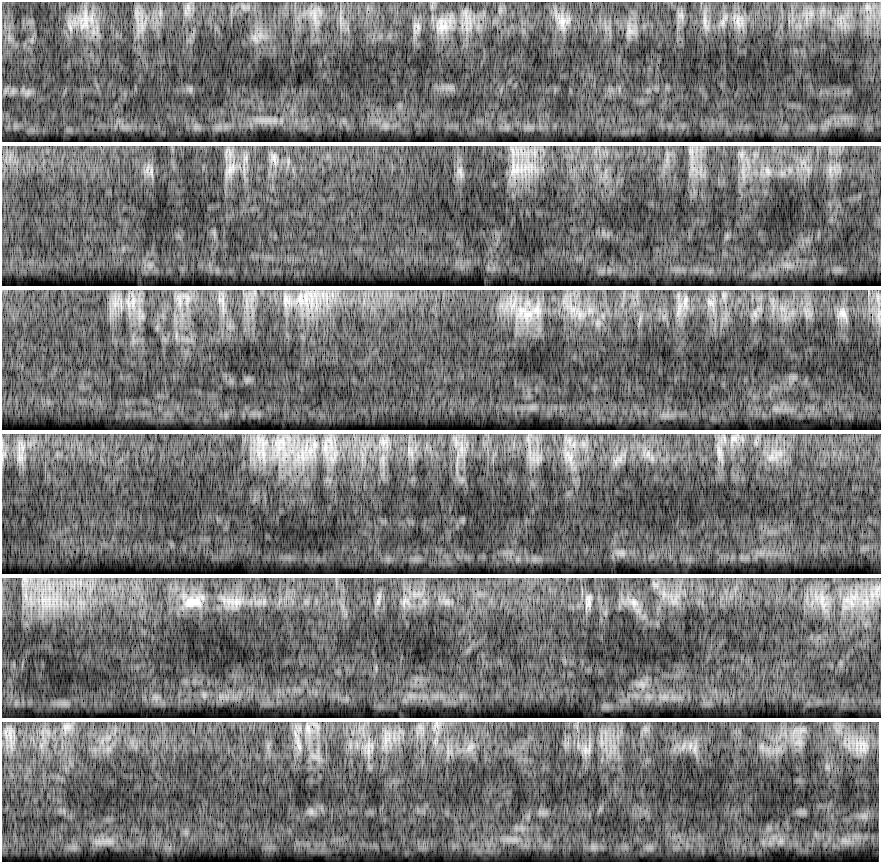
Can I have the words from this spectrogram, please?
நெருப்பிலே படுகின்ற பொருளானது தன்னோடு சேருகின்ற பொருளை தூய்மைப்படுத்துவதற்குரியதாக போற்றப்படுகின்றது. அப்படி நெருப்புகளுடைய வடிவமாக இறைவனை இந்த இடத்திலே எல்லா தெய்வங்களும் உறைந்திருப்பதாக போற்றுகின்றோம். கீழே இருக்கின்ற திருவிளக்கினுடைய கீழ்ப்பாகவும் ருத்திரனாக நம்முடைய பிரமாவாகவும் தண்டுபாகம் திருமாலாகவும் மேலே இருக்கின்ற பாகம் புத்தர் என்று சொல்கின்ற சிவபெருமான் என்று சொல்கின்ற மூன்று பாகங்களாக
